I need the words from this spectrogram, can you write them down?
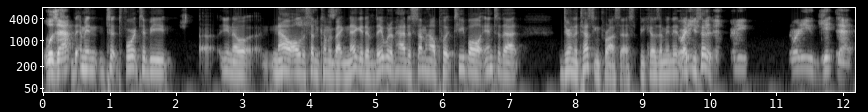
was that I mean, to, for it to be, uh, you know, now all of a sudden coming back negative, they would have had to somehow put T-ball into that during the testing process because I mean, it, like do you said, it, where do you where do you get that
